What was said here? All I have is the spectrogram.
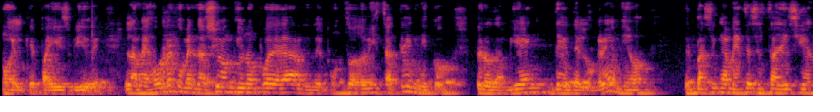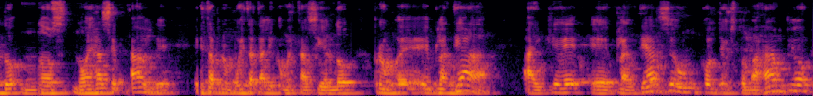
como el que el país vive. La mejor recomendación que uno puede dar desde el punto de vista técnico, pero también desde los gremios, básicamente se está diciendo no, no es aceptable esta propuesta tal y como está siendo eh, planteada. Hay que eh, plantearse un contexto más amplio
